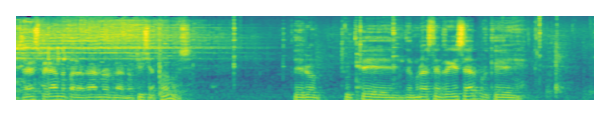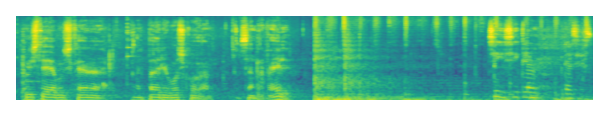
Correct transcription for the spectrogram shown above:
Estaba esperando para darnos la noticia a todos. Pero tú te demoraste en regresar porque fuiste a buscar a- al padre Bosco a San Rafael. Sí, sí, claro. Gracias.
